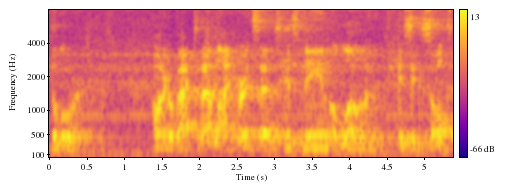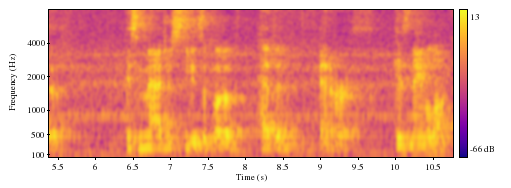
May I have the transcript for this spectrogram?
the Lord. I want to go back to that line where it says, His name alone is exalted. His majesty is above heaven and earth. His name alone.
